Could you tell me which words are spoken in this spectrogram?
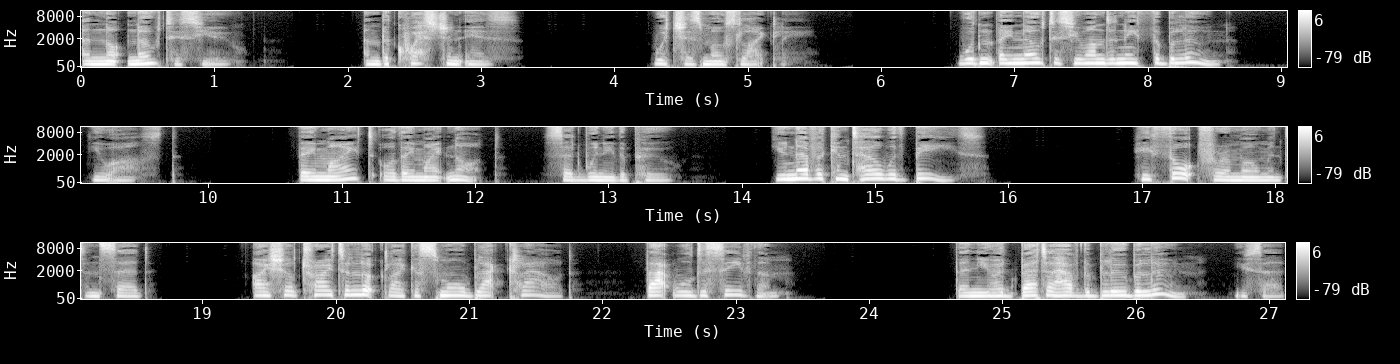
and not notice you. And the question is, which is most likely? Wouldn't they notice you underneath the balloon? You asked. They might or they might not, said Winnie the Pooh. You never can tell with bees. He thought for a moment and said, I shall try to look like a small black cloud. That will deceive them. Then you had better have the blue balloon, you said.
